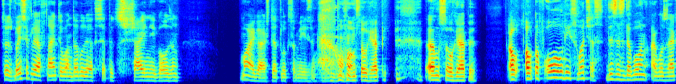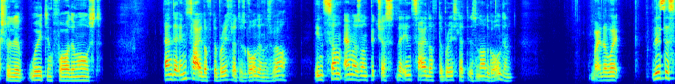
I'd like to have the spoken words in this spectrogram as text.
so it's basically F91W except it's shiny golden my gosh that looks amazing. I'm so happy. I'm so happy. Out, out of all these watches this is the one I was actually waiting for the most. And the inside of the bracelet is golden as well. In some Amazon pictures the inside of the bracelet is not golden. By the way this is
